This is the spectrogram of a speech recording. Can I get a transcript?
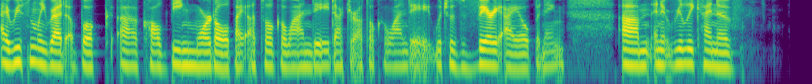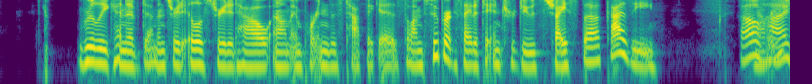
I recently read a book uh, called Being Mortal by Atul Gawande, Dr. Atul Gawande, which was very eye opening. Um, and it really kind of really kind of demonstrated, illustrated how um, important this topic is. So I'm super excited to introduce Shaista Kazmi. Oh, Howdy, hi.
